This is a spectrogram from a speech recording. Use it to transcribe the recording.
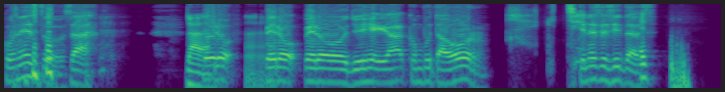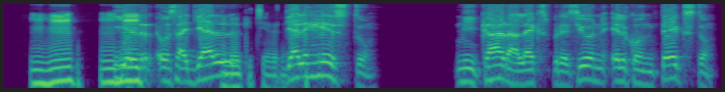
con esto. O sea, Nada. pero, Ah, pero, pero yo dije, ah, computador. ¿Qué necesitas? Es- Y el, o sea, ya no, el, ya el gesto, mi cara, la expresión, el contexto.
